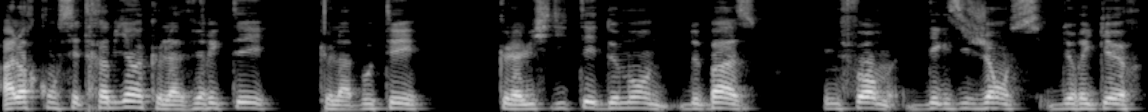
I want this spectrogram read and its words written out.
alors qu'on sait très bien que la vérité, que la beauté, que la lucidité demandent de base une forme d'exigence, de rigueur,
